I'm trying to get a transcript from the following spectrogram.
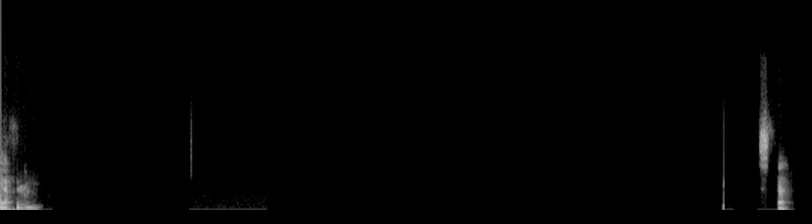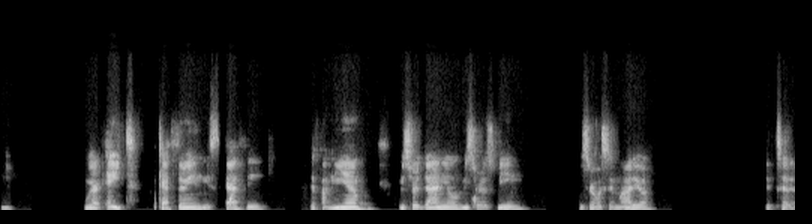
WhatsApp Catherine. We are eight. Catherine, Miss Kathy, Stefania, Mr. Daniel, Mr. Osmin, Mr. Jose Mario, etc.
